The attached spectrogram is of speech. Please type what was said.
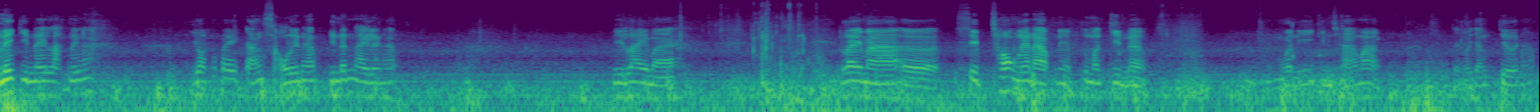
ตัวนี้กินในหลักเลยนะยอดเข้าไปกลางเสาเลยนะครับ กินด้านในเลยนะครับ นี่ไล่มา ไล่มาเอ่อสิบช่องแล้วนะครับ เนี่ยเพิ่งมากินนะครับวันนี้กินช้ามาก แต่ก็ยังเจอนะครับ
